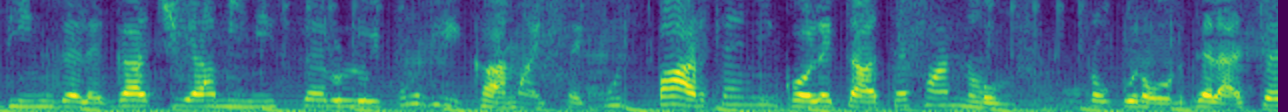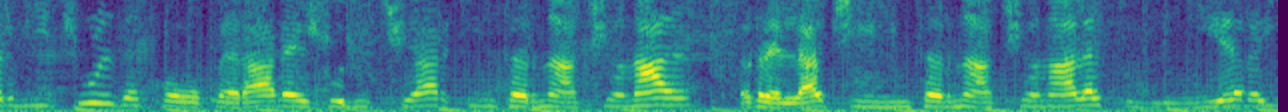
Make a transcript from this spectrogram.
Din delegația Ministerului Public a mai făcut parte Nicoleta Tefanov procuror de la Serviciul de Cooperare Judiciar Internațional, Relații Internaționale sublinierei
